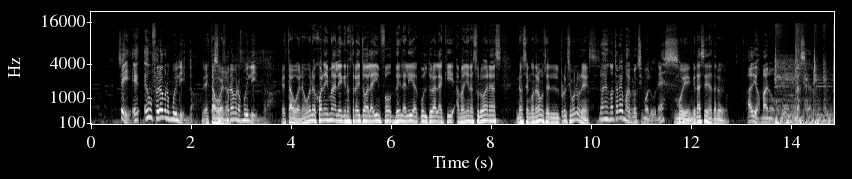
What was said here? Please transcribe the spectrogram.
Sí, es, un fenómeno muy lindo. Está es un fenómeno muy lindo. Está bueno. Bueno, Juan Aymale que nos trae toda la info de la Liga Cultural aquí a Mañanas Urbanas. Nos encontramos el próximo lunes. Nos encontraremos el próximo lunes. Muy bien, gracias y hasta luego. Adiós, Manu. Un placer.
